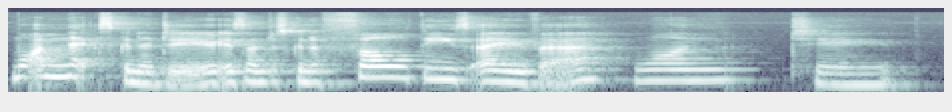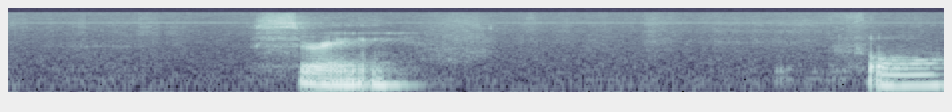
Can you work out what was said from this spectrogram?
What I'm next going to do is I'm just going to fold these over. One, two, three, four,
